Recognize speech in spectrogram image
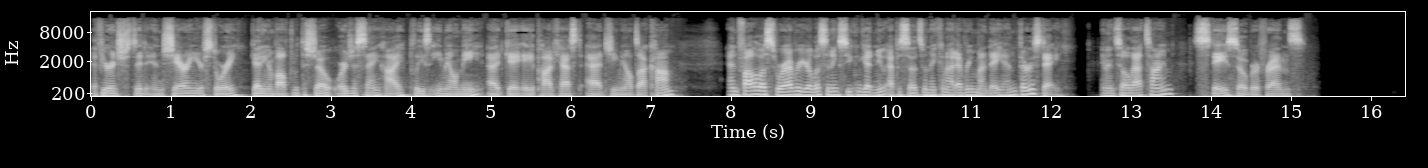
If you're interested in sharing your story, getting involved with the show, or just saying hi, please email me at gayapodcast at gmail.com and follow us wherever you're listening so you can get new episodes when they come out every Monday and Thursday. And until that time, stay sober, friends.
